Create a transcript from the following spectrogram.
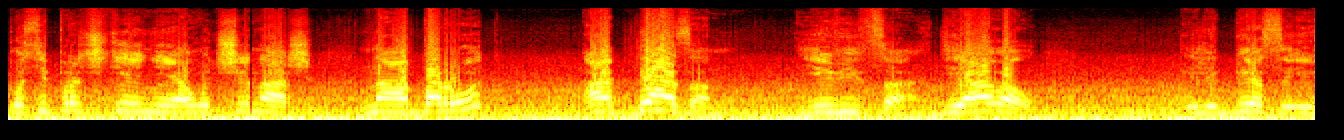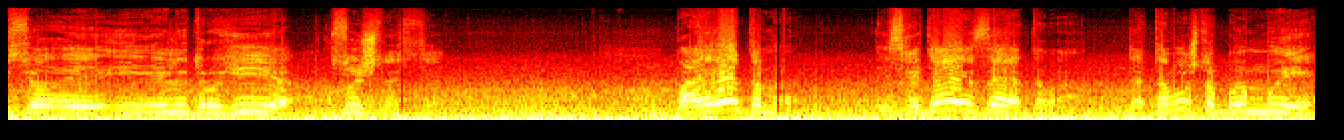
после прочтения «Отче наш» наоборот обязан явиться дьявол или бесы и все, или другие сущности? Поэтому, исходя из этого, для того, чтобы мы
